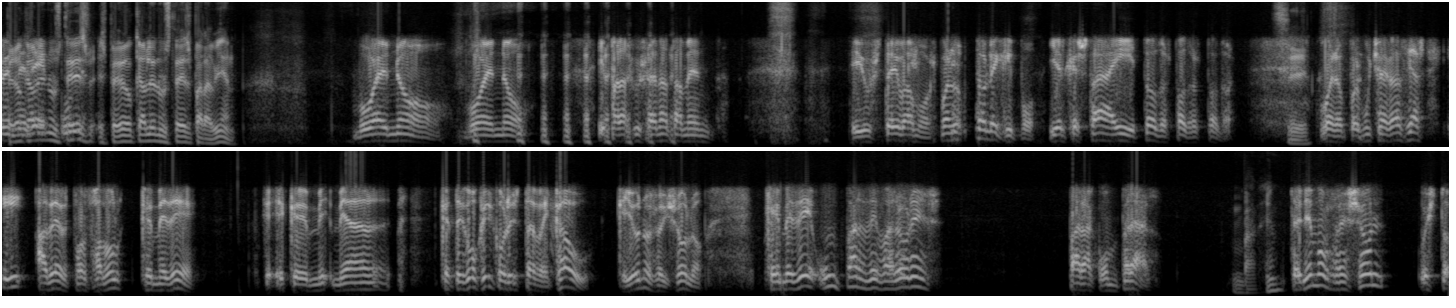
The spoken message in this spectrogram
espero, me que hablen ustedes, un- espero que hablen ustedes para bien. Bueno, bueno. y para Susana también. Y usted, vamos. Bueno, todo el equipo. Y el que está ahí, todos, todos, todos. Sí. Bueno, pues muchas gracias. Y, a ver, por favor, que me dé, que, que me, me ha- que tengo que ir con este recao, que yo no soy solo, que me dé un par de valores para comprar. Vale. Tenemos Resol, esto,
